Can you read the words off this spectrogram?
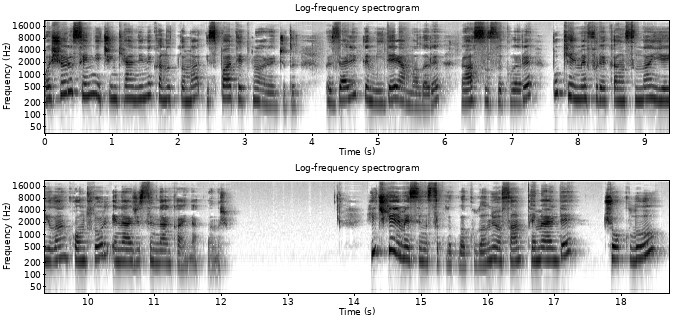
Başarı senin için kendini kanıtlama, ispat etme aracıdır. Özellikle mide yanmaları, rahatsızlıkları bu kelime frekansından yayılan kontrol enerjisinden kaynaklanır. Hiç kelimesini sıklıkla kullanıyorsan temelde çokluğu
